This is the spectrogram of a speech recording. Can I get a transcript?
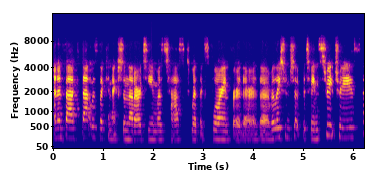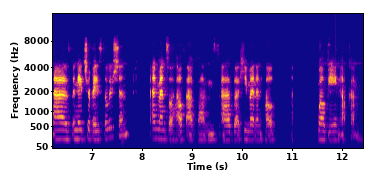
And in fact, that was the connection that our team was tasked with exploring further, the relationship between street trees as a nature-based solution and mental health outcomes as a human and health well-being outcome.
